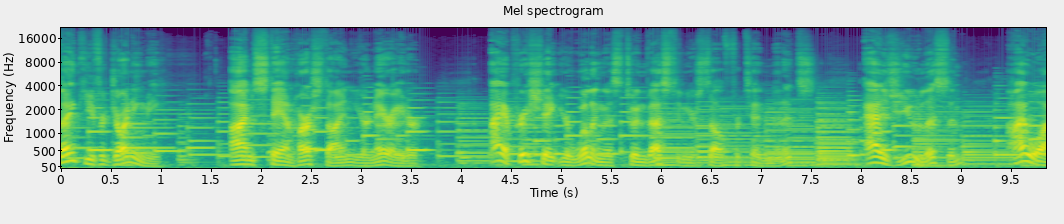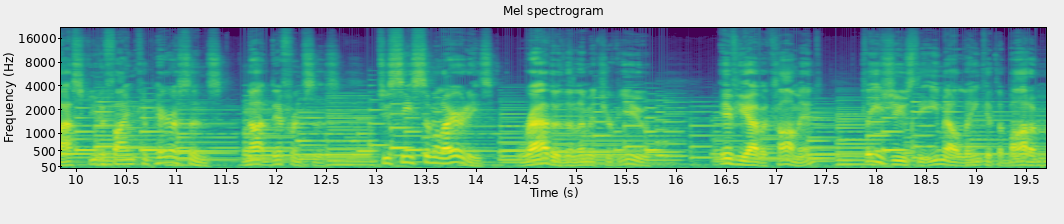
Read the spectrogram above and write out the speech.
Thank you for joining me. I'm Stan Harstein, your narrator. I appreciate your willingness to invest in yourself for 10 minutes. As you listen, I will ask you to find comparisons, not differences, to see similarities rather than limit your view. If you have a comment, please use the email link at the bottom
